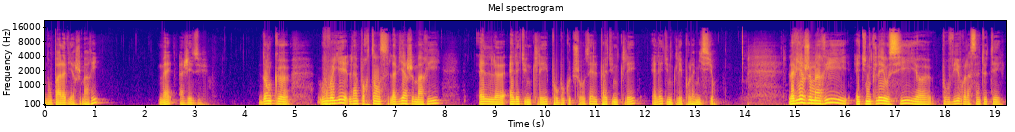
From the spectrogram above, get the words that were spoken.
Non pas à la Vierge Marie, mais à Jésus. Donc, euh, vous voyez l'importance. La Vierge Marie, elle, elle est une clé pour beaucoup de choses. Elle peut être une clé, elle est une clé pour la mission. La Vierge Marie est une clé aussi euh, pour vivre la sainteté.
